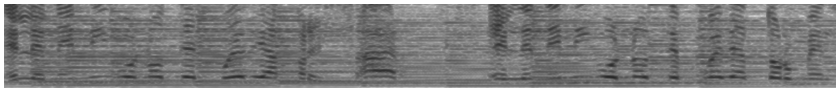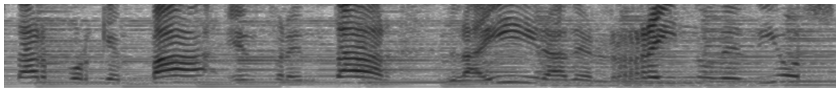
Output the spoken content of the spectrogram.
el enemigo no te puede apresar, el enemigo no te puede atormentar porque va a enfrentar la ira del reino de Dios,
